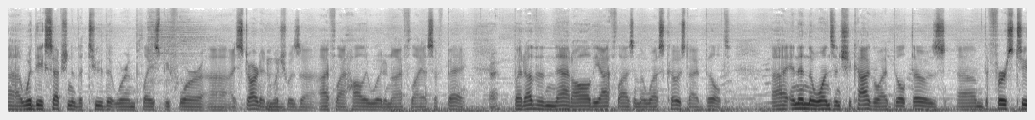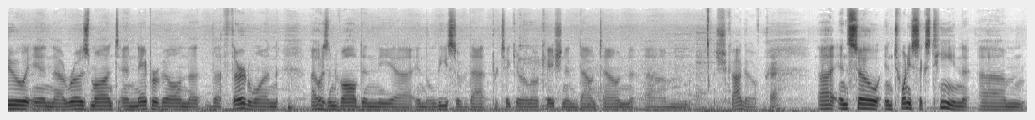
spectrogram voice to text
Uh, with the exception of the two that were in place before uh, I started, which was uh, iFly Hollywood and iFly SF Bay. Okay. But other than that, all the iFlies on the West Coast I built. Uh, and then the ones in Chicago, I built those. Um, the first two in uh, Rosemont and Naperville, and the, the third one, I was involved in the uh, in the lease of that particular location in downtown um, Chicago. Okay. Uh, and so in 2016, um,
